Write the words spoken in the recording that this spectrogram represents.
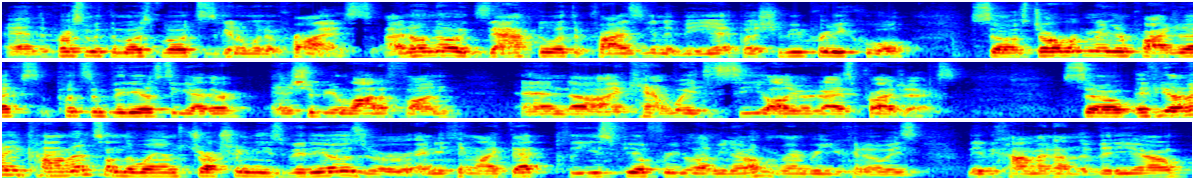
And the person with the most votes is going to win a prize. I don't know exactly what the prize is going to be yet, but it should be pretty cool. So start working on your projects, put some videos together, and it should be a lot of fun and uh, I can't wait to see all your guys' projects. So if you have any comments on the way I'm structuring these videos or anything like that, please feel free to let me know. Remember, you can always leave a comment on the video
